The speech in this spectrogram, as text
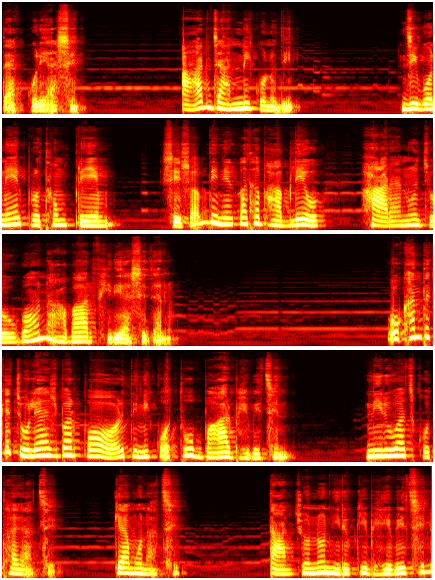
ত্যাগ করে আসেন। আর যাননি কোনো দিন জীবনের প্রথম প্রেম, সেসব দিনের কথা ভাবলেও হারানো যৌবন আবার ফিরে আসে যেন। ওখান থেকে চলে আসবার পর তিনি কতবার ভেবেছেন নিরু আজ কোথায় আছে, কেমন আছে? তার জন্য নিরু কি ভেবেছিল?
